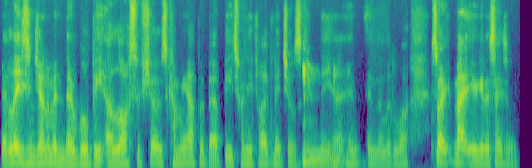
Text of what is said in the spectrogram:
Yeah, ladies and gentlemen, there will be a lot of shows coming up about B25 Mitchells in the uh, in, in a little while. Sorry, Matt, you're going to say something.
